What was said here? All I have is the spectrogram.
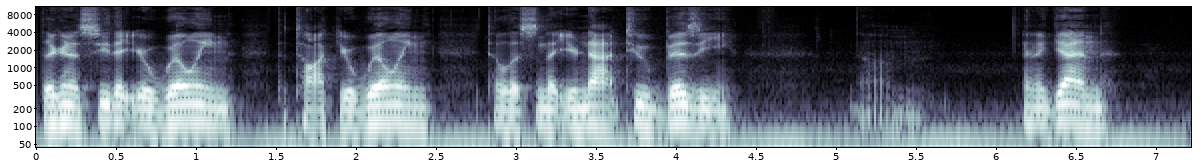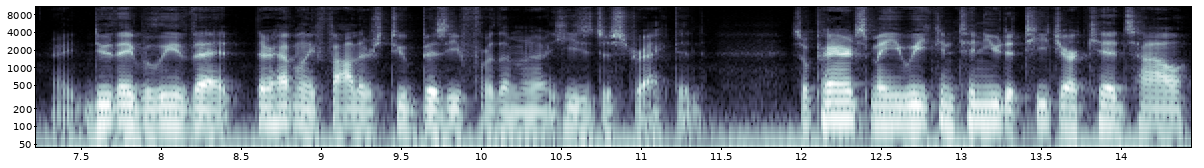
they're gonna see that you're willing to talk, you're willing to listen, that you're not too busy. Um, and again, right, do they believe that their heavenly Father's too busy for them and he's distracted? So, parents, may we continue to teach our kids how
